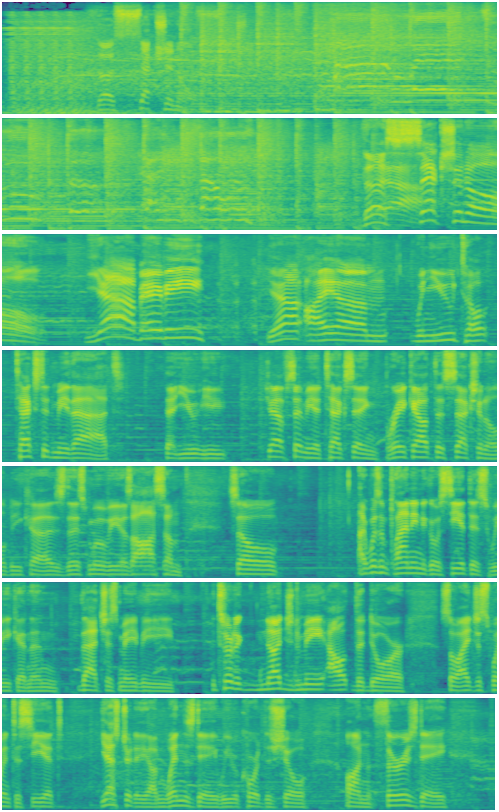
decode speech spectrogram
The sectional. The sectional. Yeah, baby. Yeah, I um when you to- texted me that that you, you Jeff sent me a text saying break out this sectional because this movie is awesome. So I wasn't planning to go see it this week and then that just made me it sort of nudged me out the door. So I just went to see it yesterday on Wednesday. We record the show on Thursday.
